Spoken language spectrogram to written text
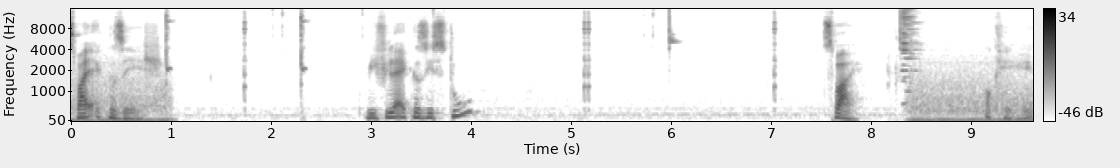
Zwei Ecken sehe ich. Wie viele Ecken siehst du? Zwei. Okay.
